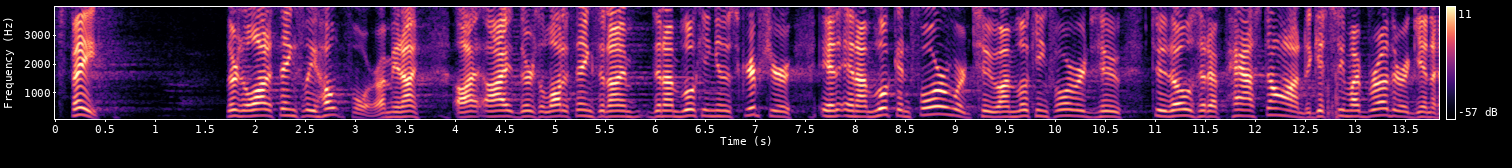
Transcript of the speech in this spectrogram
It's faith. There's a lot of things we hope for. I mean, I, I, I, there's a lot of things that I'm, that I'm looking in the scripture and, and I'm looking forward to. I'm looking forward to, to those that have passed on, to get to see my brother again.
